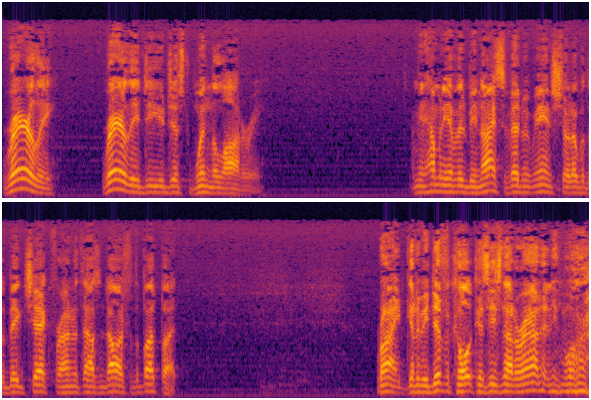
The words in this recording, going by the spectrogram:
Rarely, rarely do you just win the lottery. I mean, how many of it would be nice if Ed McMahon showed up with a big check for $100,000 for the butt butt? Right, going to be difficult because he's not around anymore.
